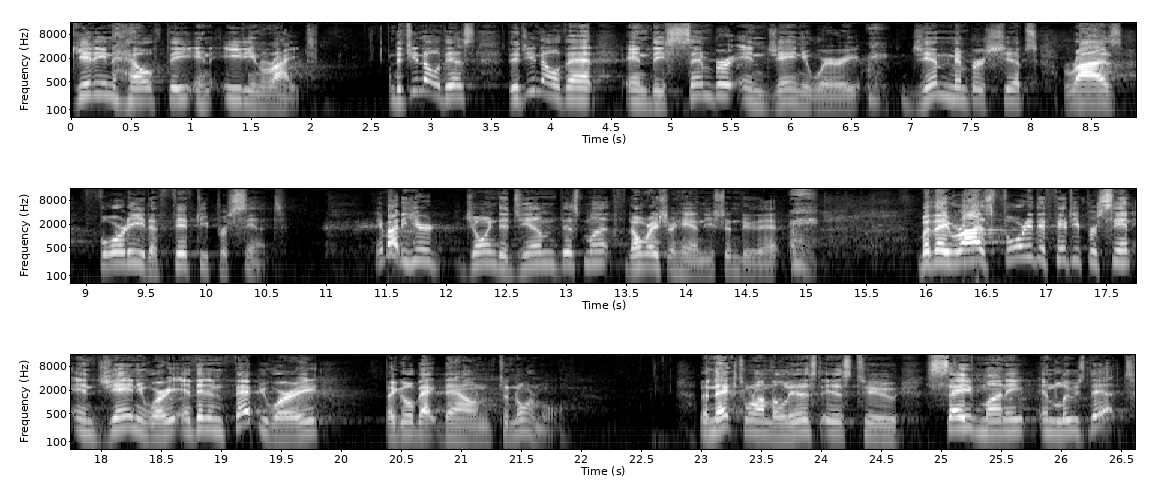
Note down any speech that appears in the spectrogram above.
getting healthy, and eating right. Did you know this? Did you know that in December and January, gym memberships rise 40 to 50 percent? Anybody here joined a gym this month? Don't raise your hand. You shouldn't do that. but they rise 40 to 50 percent in January, and then in February, they go back down to normal. The next one on the list is to save money and lose debt.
